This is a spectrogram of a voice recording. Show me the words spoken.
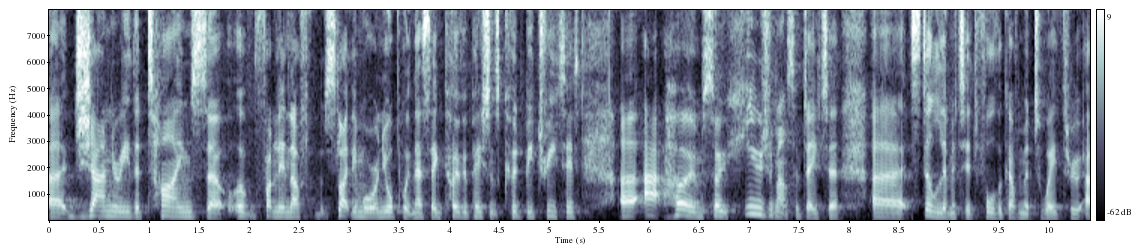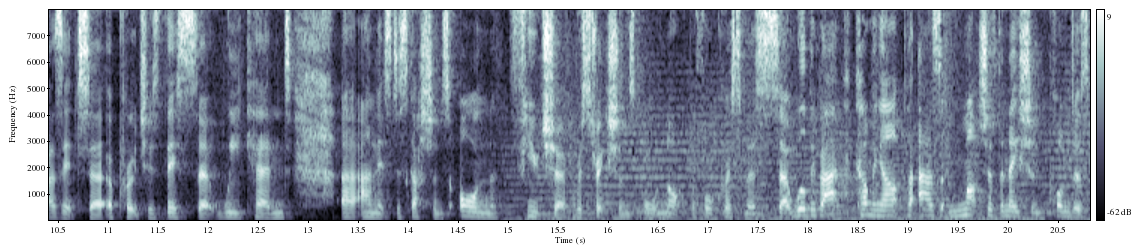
uh, January. The Times, uh, uh, funnily enough, slightly more on your point, they're saying COVID patients could be treated uh, at home. So huge amounts of data uh, still limited for the government to wade through as it approaches this weekend and its discussions on future restrictions or not before Christmas. we'll be back coming up as much of the nation ponders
